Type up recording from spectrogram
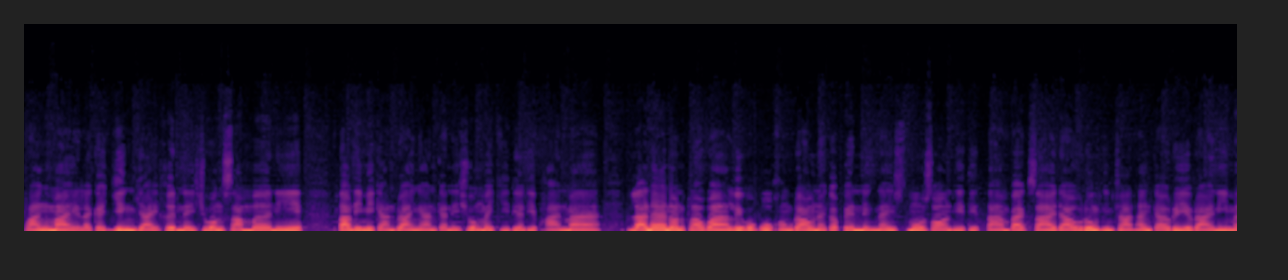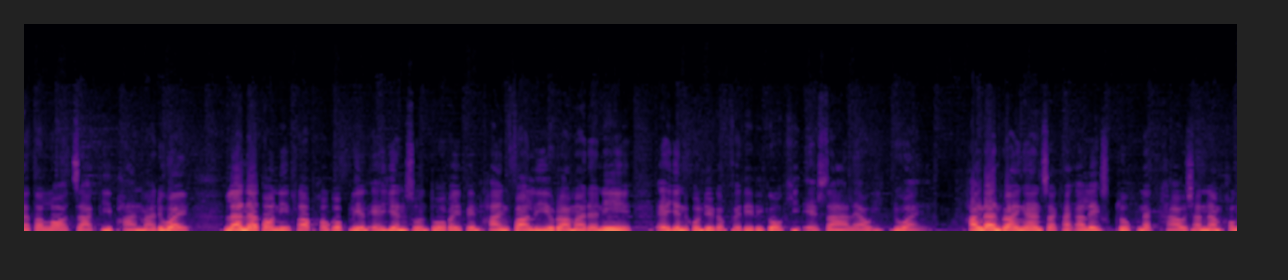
ครั้งใหม่ และก็ยิ่งใหญ่ขึ้นในช่วงซัมเมอร์นี้ ตามที่มีการรายงานกันในช่วงไม่กี่เดือนที่ผ่านมา และแน่นอนครับว่าลิเวอร์พูลของเราเนี่ยก็เป็นหนึ่งในสโมสรที่ติดตามแบ็กซ้ายดาวรุ่งทีมชาติฮังการีรายนี้มาตลอดจากที่ผ่านมาด้วย และณตอนนี้ครับเขาก็เปลี่ยนเอเย่นส่วนตัวไปเป็นทางฟาลีรามาดานีเอเย่นคนเดียวกับเฟเดริโกคิเอซาแล้วอีกด้วยทางด้านรายงานจากทางอเล็กซ์คลุกนักข่าวชั้นนำของ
